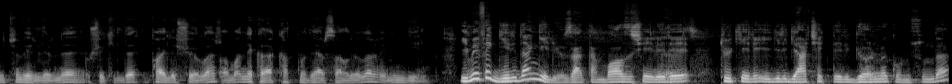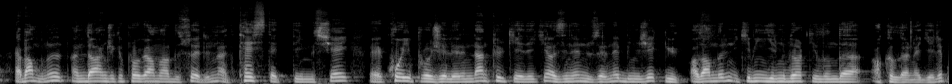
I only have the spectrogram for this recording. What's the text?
bütün verilerini bu şekilde paylaşıyorlar. Ama ne kadar katma değer sağlıyorlar emin değilim. IMF geriden geliyor zaten bazı şeyleri Türkiye ile ilgili gerçekleri görme konusunda. Ya ben bunu hani daha önceki programlarda söyledim. Yani test ettiğimiz şey e, KOİ projelerinden Türkiye'deki hazinenin üzerine binecek yük. Adamların 2024 yılında akıllarına gelip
